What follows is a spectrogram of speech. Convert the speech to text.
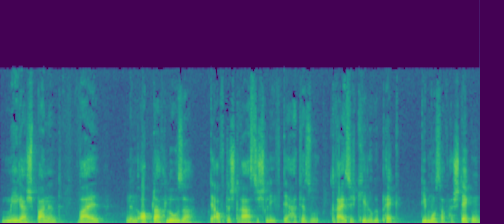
mega spannend, weil ein Obdachloser, der auf der Straße schläft, der hat ja so 30 Kilo Gepäck, die muss er verstecken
